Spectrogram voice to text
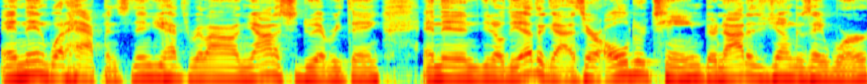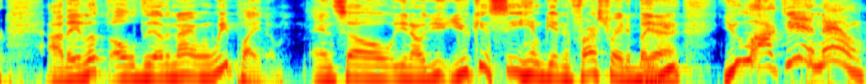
And then what happens? Then you have to rely on Giannis to do everything. And then you know the other guys, they're an older team. They're not as young as they were. Uh, they looked old the other night when we played them. And so you know you, you can see him getting frustrated. But Yeah. you you locked in now.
